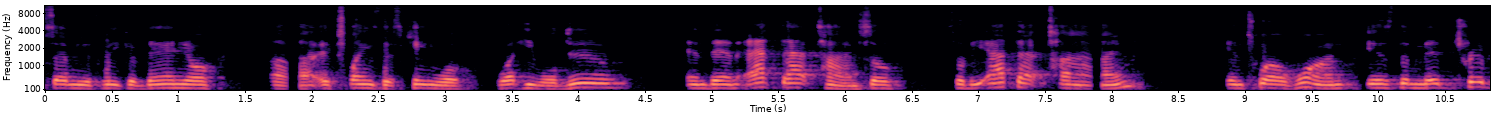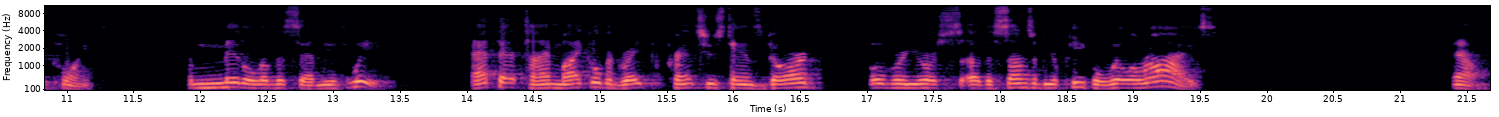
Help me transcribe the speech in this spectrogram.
70th week of Daniel, uh, explains this king will, what he will do. And then at that time, so, so the at that time in 12.1 is the mid-trib point, the middle of the 70th week. At that time, Michael, the great prince who stands guard over your, uh, the sons of your people will arise. Now,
